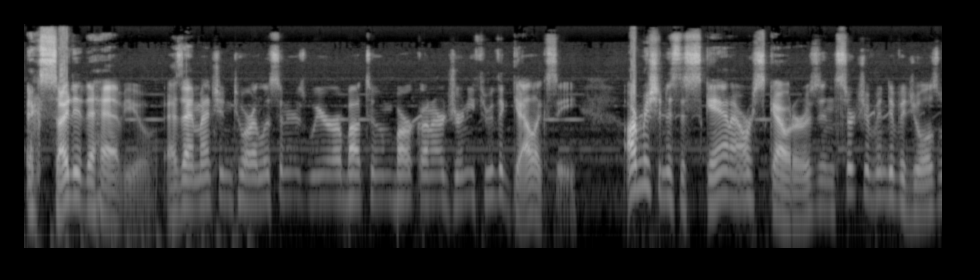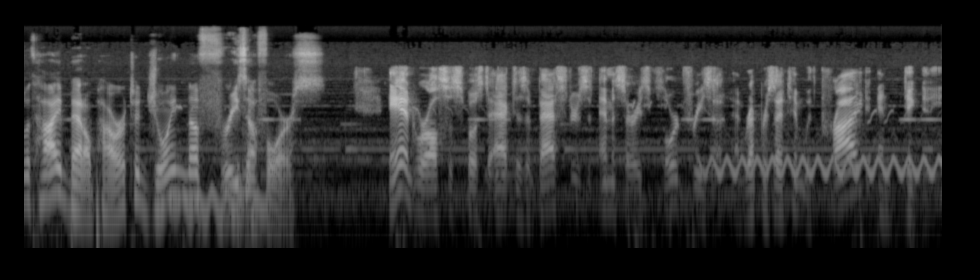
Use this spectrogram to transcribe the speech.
Excited to have you. As I mentioned to our listeners, we are about to embark on our journey through the galaxy. Our mission is to scan our scouters in search of individuals with high battle power to join the Frieza Force. And we're also supposed to act as ambassadors and emissaries of Lord Frieza and represent him with pride and dignity.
